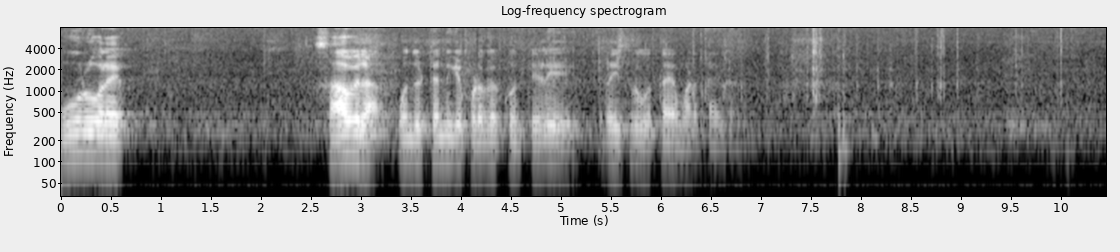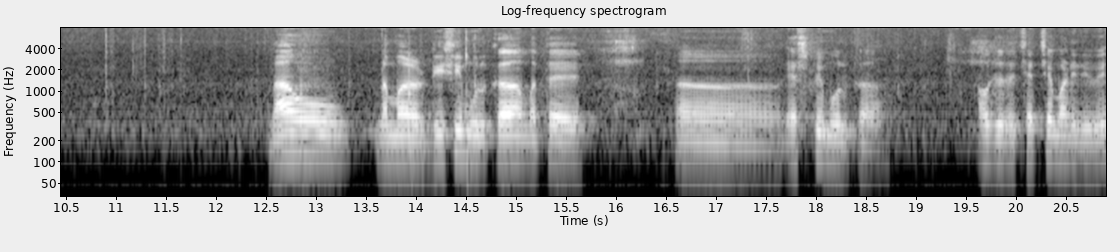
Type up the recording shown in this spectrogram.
ಮೂರುವರೆ ಸಾವಿರ ಒಂದು ಟನ್ಗೆ ಕೊಡಬೇಕು ಅಂತೇಳಿ ರೈತರು ಒತ್ತಾಯ ಮಾಡ್ತಾ ಇದ್ದಾರೆ. ನಾವು ನಮ್ಮ ಡಿ ಸಿ ಮೂಲಕ ಮತ್ತು ಎಸ್ ಪಿ ಮೂಲಕ ಅವ್ರ ಜೊತೆ ಚರ್ಚೆ ಮಾಡಿದ್ದೀವಿ.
